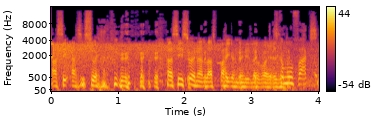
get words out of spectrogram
Así, así suenan. así suenan las Pioneer y las Voyager. Es como un fax.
